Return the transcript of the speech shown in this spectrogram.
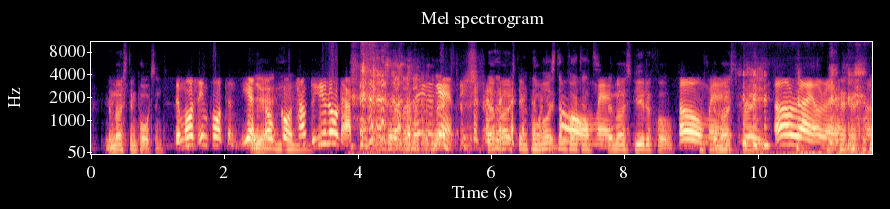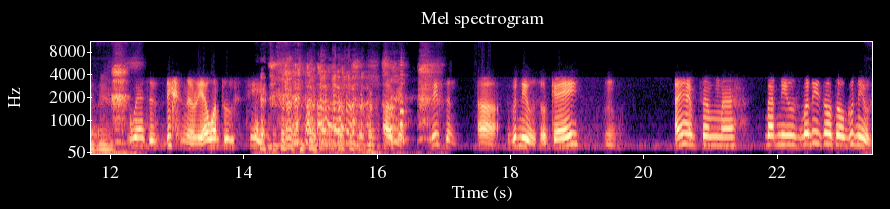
The most important. The most important. Yes, Yeah. of course. How do you know that? Say it again. The most important. most Oh, important. The most beautiful. Oh, man. The most brave. All right, all right. Where's the dictionary? I want to see. okay. Listen. Ah, good news, okay? Mm. I have some uh, bad news, but it's also good news.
